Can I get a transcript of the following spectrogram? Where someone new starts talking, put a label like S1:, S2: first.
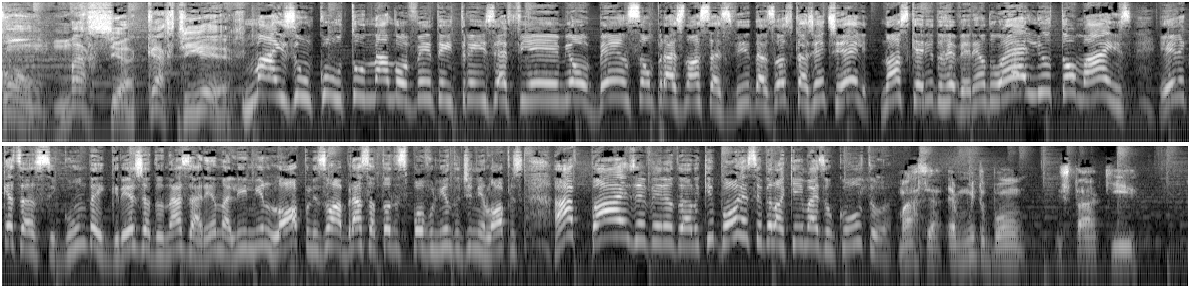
S1: com Márcia Cartier.
S2: Mais um culto na 93 FM, ô oh, bênção para as nossas vidas. Hoje com a gente ele, nosso querido reverendo Hélio Tomás. Ele que é essa segunda igreja do Nazareno ali em Nilópolis. Um abraço a todo esse povo lindo de Nilópolis. A paz, reverendo Hélio, que bom recebê-lo aqui em mais um culto.
S3: Márcia, é muito bom estar aqui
